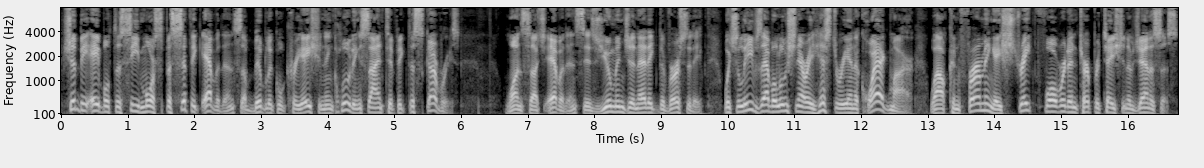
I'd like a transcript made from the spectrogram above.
should be able to see more specific evidence of biblical creation, including scientific discoveries. One such evidence is human genetic diversity, which leaves evolutionary history in a quagmire while confirming a straightforward interpretation of Genesis.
